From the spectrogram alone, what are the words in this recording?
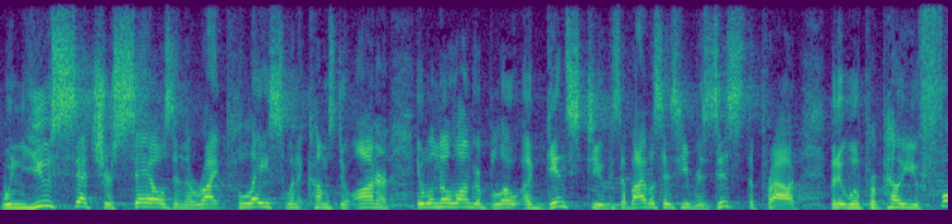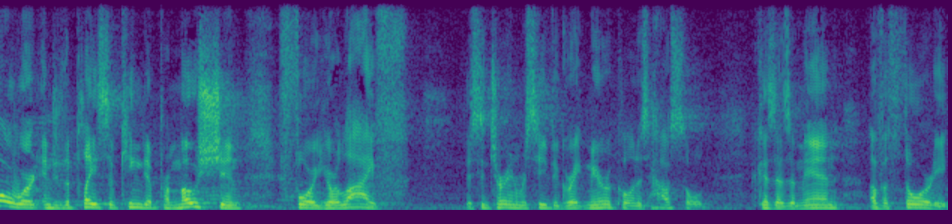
When you set your sails in the right place when it comes to honor, it will no longer blow against you because the Bible says he resists the proud, but it will propel you forward into the place of kingdom promotion for your life. The centurion received a great miracle in his household because, as a man of authority,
